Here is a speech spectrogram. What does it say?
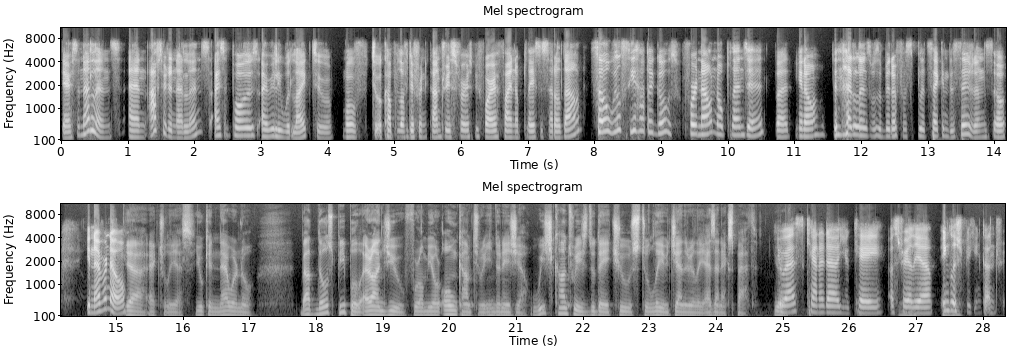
There's the Netherlands, and after the Netherlands, I suppose I really would like to move to a couple of different countries first before I find a place to settle down. So we'll see how that goes. For now, no plans yet, but you know, the Netherlands was a bit of a split second decision, so you never know. Yeah, actually, yes, you can never know. But those people around you from your own country, Indonesia, which countries do they choose to live generally as an expat? US, Canada, UK, Australia, mm-hmm. English speaking country.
